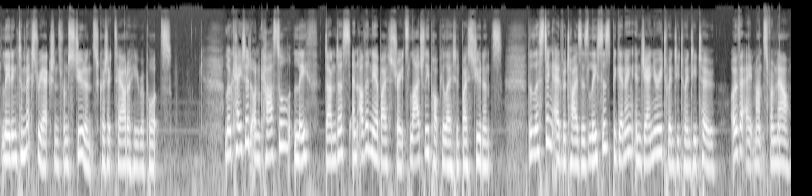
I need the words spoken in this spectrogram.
leading to mixed reactions from students, critic Te Arohi reports. Located on Castle, Leith, Dundas, and other nearby streets largely populated by students, the listing advertises leases beginning in January 2022, over eight months from now.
